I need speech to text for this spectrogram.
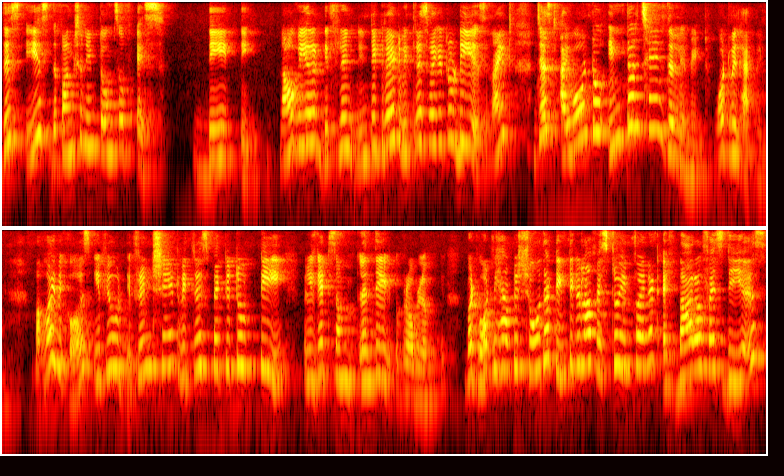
This is the function in terms of s, dt. Now we are different integrate with respect to ds, right? Just I want to interchange the limit. What will happen? Why? Because if you differentiate with respect to t, we'll get some lengthy problem. But what we have to show that integral of s to infinite f bar of s ds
